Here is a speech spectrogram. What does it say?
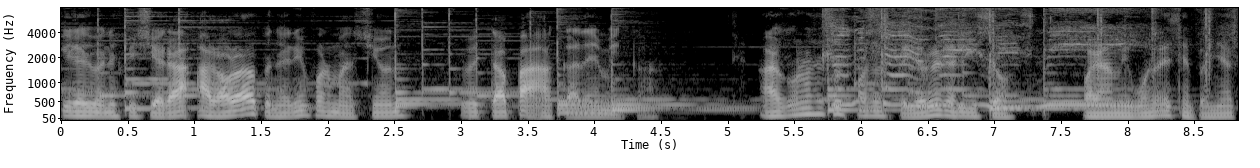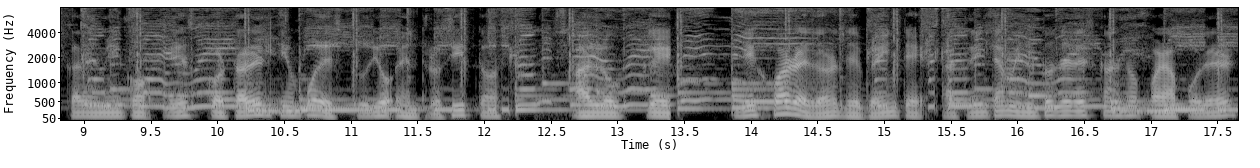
y les beneficiará a la hora de obtener información su etapa académica. Algunos de estos pasos que yo realizo para mi buen desempeño académico es cortar el tiempo de estudio en trocitos, a lo que dejo alrededor de 20 a 30 minutos de descanso para poder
